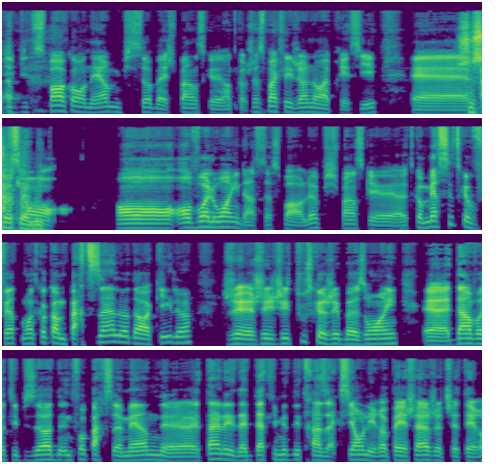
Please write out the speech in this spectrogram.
puis, du sport qu'on aime. Puis ça, ben, je pense que, en tout cas, j'espère que les gens l'ont apprécié. je suis sûr que oui on, voit loin dans ce sport-là. Puis je pense que, en tout cas, merci de ce que vous faites. Moi, en tout cas, comme partisan là, de hockey, là, j'ai tout ce que j'ai besoin euh, dans votre épisode une fois par semaine. Euh, tant les dates limites des transactions, les repêchages, etc.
